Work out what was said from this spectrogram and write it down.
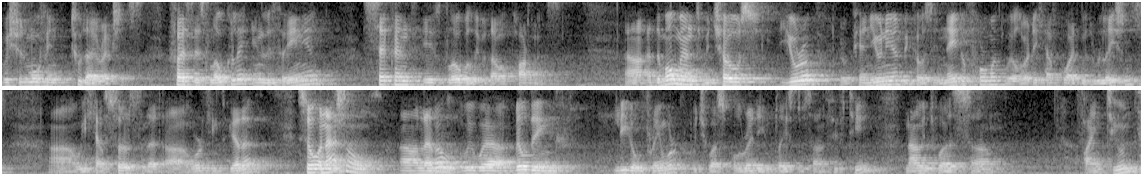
we should move in two directions. First is locally in Lithuania. Second is globally with our partners. Uh, at the moment, we chose Europe, European Union, because in NATO format we already have quite good relations. Uh, we have CERTs that are working together. So on national uh, level, we were building legal framework, which was already in place 2015. Now it was um, fine-tuned,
